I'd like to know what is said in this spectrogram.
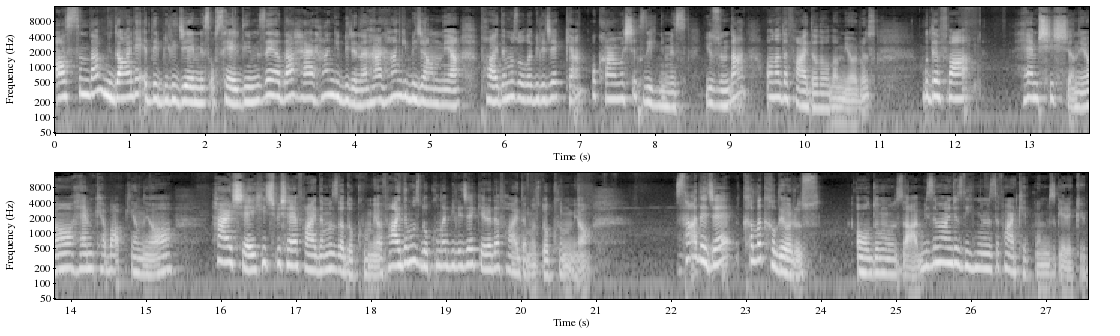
aslında müdahale edebileceğimiz o sevdiğimize ya da herhangi birine, herhangi bir canlıya faydamız olabilecekken o karmaşık zihnimiz yüzünden ona da faydalı olamıyoruz. Bu defa hem şiş yanıyor hem kebap yanıyor. Her şey hiçbir şeye faydamız da dokunmuyor. Faydamız dokunabilecek yere de faydamız dokunmuyor. Sadece kala kalıyoruz olduğumuzda bizim önce zihnimizi fark etmemiz gerekiyor.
